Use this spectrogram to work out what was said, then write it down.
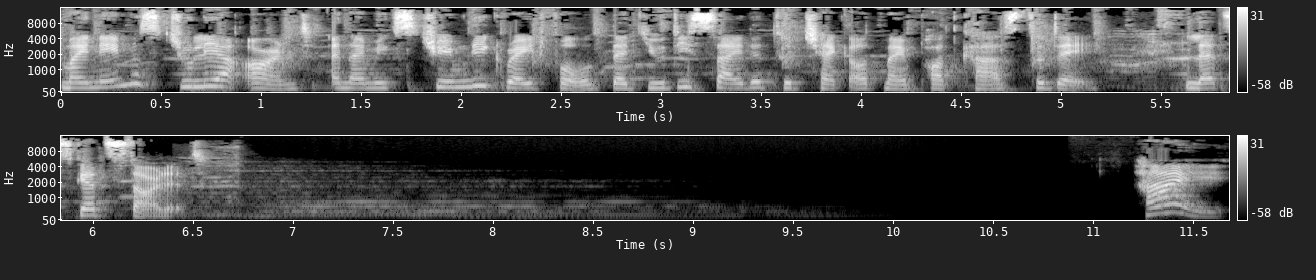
My name is Julia Arndt, and I'm extremely grateful that you decided to check out my podcast today. Let's get started. Hi,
